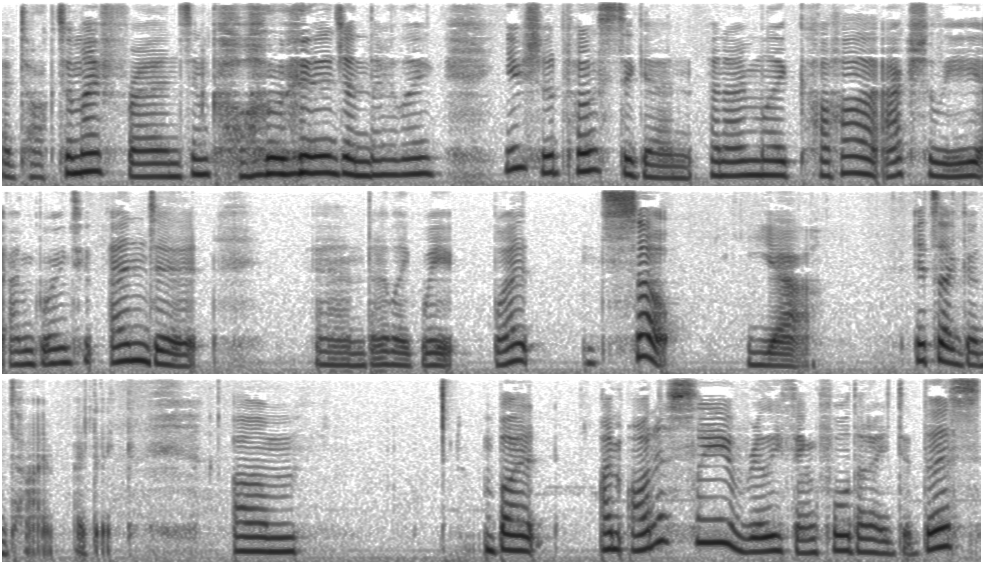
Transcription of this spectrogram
I've talked to my friends in college, and they're like, you should post again. And I'm like, haha, actually, I'm going to end it. And they're like, wait, what? So, yeah, it's a good time, I think. Um, but I'm honestly really thankful that I did this.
